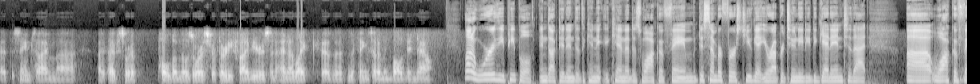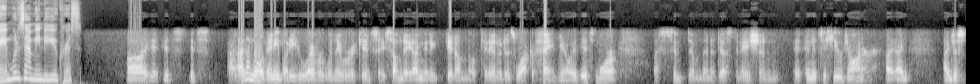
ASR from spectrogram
at the same time, uh, I, I've sort of pulled on those oars for 35 years, and, and I like uh, the, the things that I'm involved in now. A lot of worthy people inducted into the Canada's Walk of Fame. December 1st, you get your opportunity to get into that uh, Walk of Fame. What does that mean to you, Chris? Uh, it, it's it's. I don't know of anybody who ever, when they were a kid, say someday I'm going to get on the Canada's Walk of Fame. You know, it, it's more a symptom than a destination, and it's a huge honor. I, I I just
